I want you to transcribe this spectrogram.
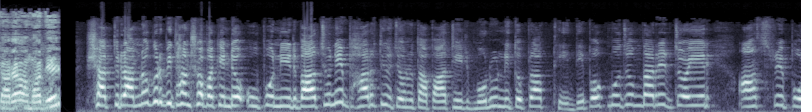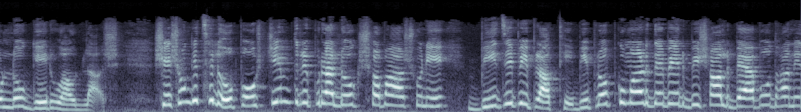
তারা আমাদের সাত রামনগর বিধানসভা কেন্দ্র উপনির্বাচনে ভারতীয় জনতা পার্টির মনোনীত প্রার্থী দীপক মজুমদারের জয়ের আশ্রে পড়ল গেরুয়া উল্লাস। সে সঙ্গে ছিল পশ্চিম ত্রিপুরা লোকসভা আসনে বিজেপি প্রার্থী বিপ্লব কুমার দেবের বিশাল ব্যবধানে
